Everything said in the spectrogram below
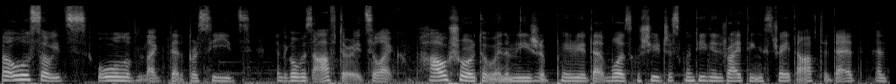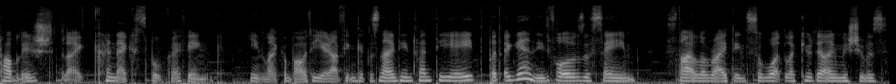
But also, it's all of like that proceeds and goes after it. So like, how short of an amnesia period that was? Because she just continued writing straight after that and published like her next book, I think, in like about a year. I think it was 1928. But again, it follows the same style of writing. So what, like you're telling me, she was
